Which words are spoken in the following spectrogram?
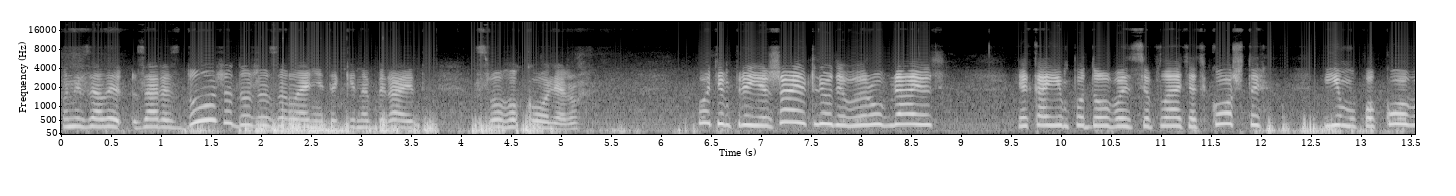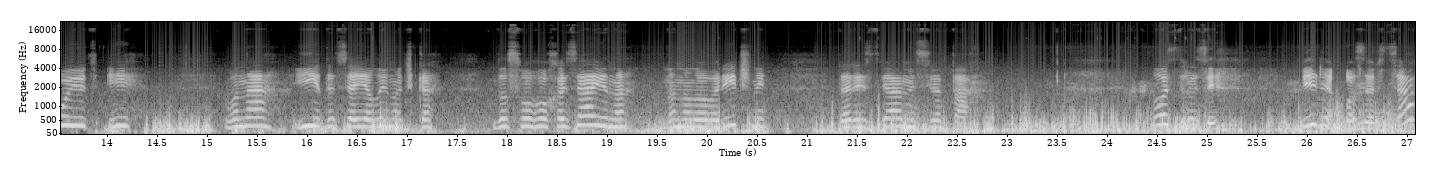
Вони зараз дуже-дуже зелені, такі набирають свого кольору. Потім приїжджають люди, виробляють, яка їм подобається, платять кошти, їм упаковують і вона їде, ця ялиночка до свого хазяїна на новорічний та різдвяні свята. Ось, друзі, біля озерця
